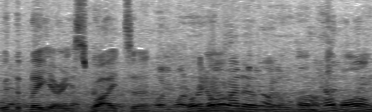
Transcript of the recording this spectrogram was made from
with the player is quite uh, What, you know what kind of, um, how long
